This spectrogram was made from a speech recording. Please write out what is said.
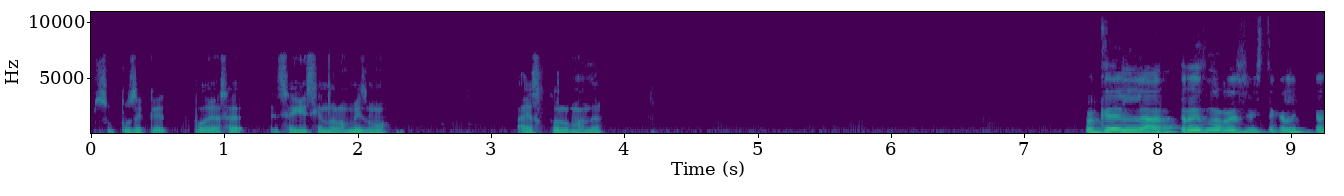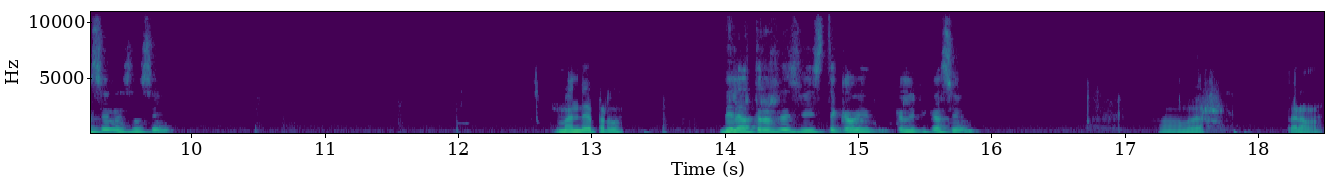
supuse que podía ser, seguir siendo lo mismo. A eso lo mandé. Porque la 3 no recibiste calificaciones, ¿o sí? Mandé, perdón. ¿De la 3 recibiste calificación? A ver, espérame.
